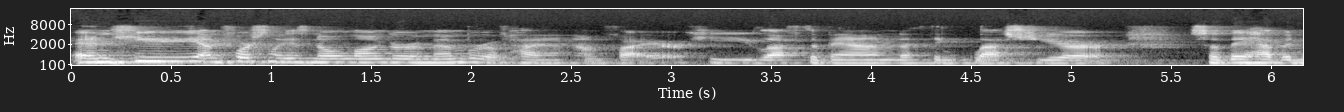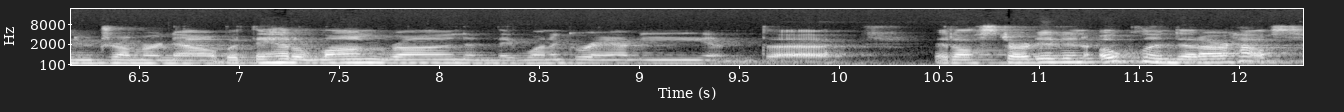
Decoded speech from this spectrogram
And he, unfortunately, is no longer a member of High on Fire. He left the band, I think, last year. So they have a new drummer now. But they had a long run and they won a Grammy, and uh, it all started in Oakland at our house.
